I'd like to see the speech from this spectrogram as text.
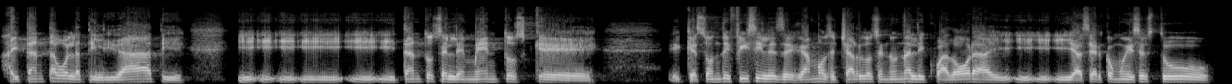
hay tanta volatilidad y, y, y, y tantos elementos que, que son difíciles, digamos, echarlos en una licuadora y, hacer, como dices tú,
